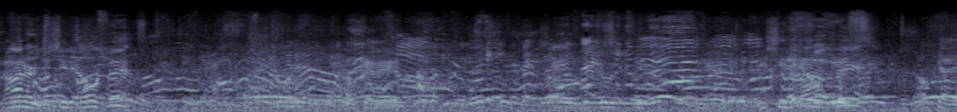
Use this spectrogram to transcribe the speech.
Connor, did you see the elephant? Okay. You see the elephant? Okay.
